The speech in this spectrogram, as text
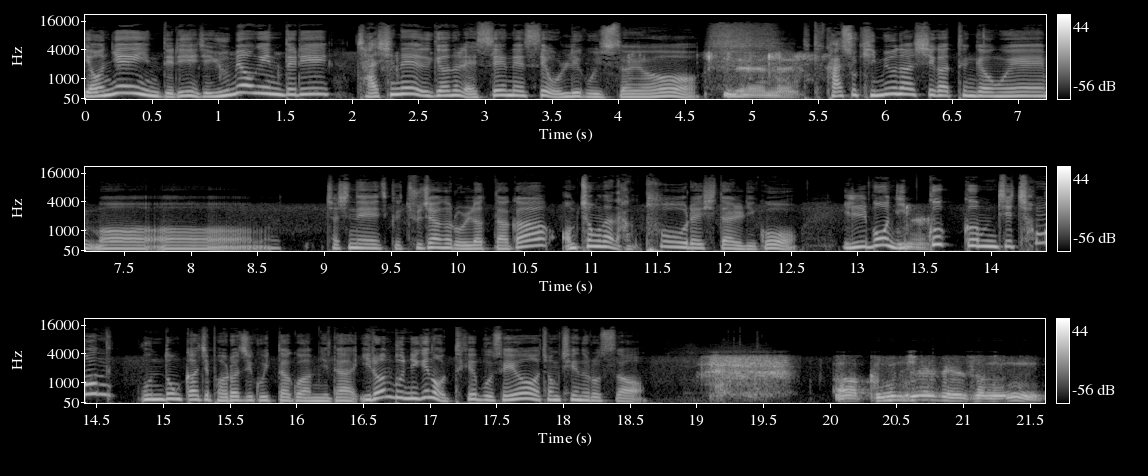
연예인들이 이제 유명인들이 자신의 의견을 SNS에 올리고 있어요. 네네. 가수 김윤아 씨 같은 경우에 뭐 어, 자신의 그 주장을 올렸다가 엄청난 악플에 시달리고 일본 네. 입국 금지 청원 운동까지 벌어지고 있다고 합니다. 이런 분위기는 어떻게 보세요, 정치인으로서? 아, 그 문제에 대해서는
